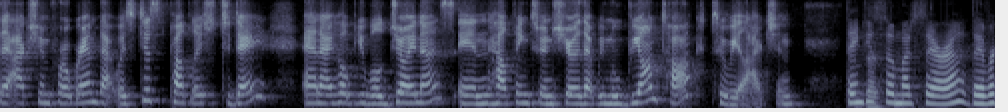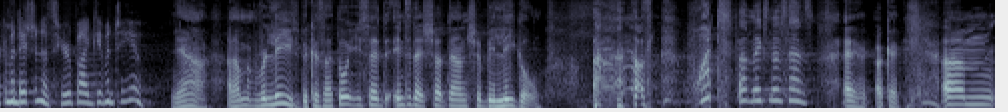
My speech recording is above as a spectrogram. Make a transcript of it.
the action program that was just published today. And I hope you will join us in helping to ensure that we move beyond talk to real action. Thank you so much, Sarah. The recommendation is hereby given to you. Yeah, and I'm relieved because I thought you said internet shutdown should be legal. like, what? That makes no sense. Anyway, okay. Um,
